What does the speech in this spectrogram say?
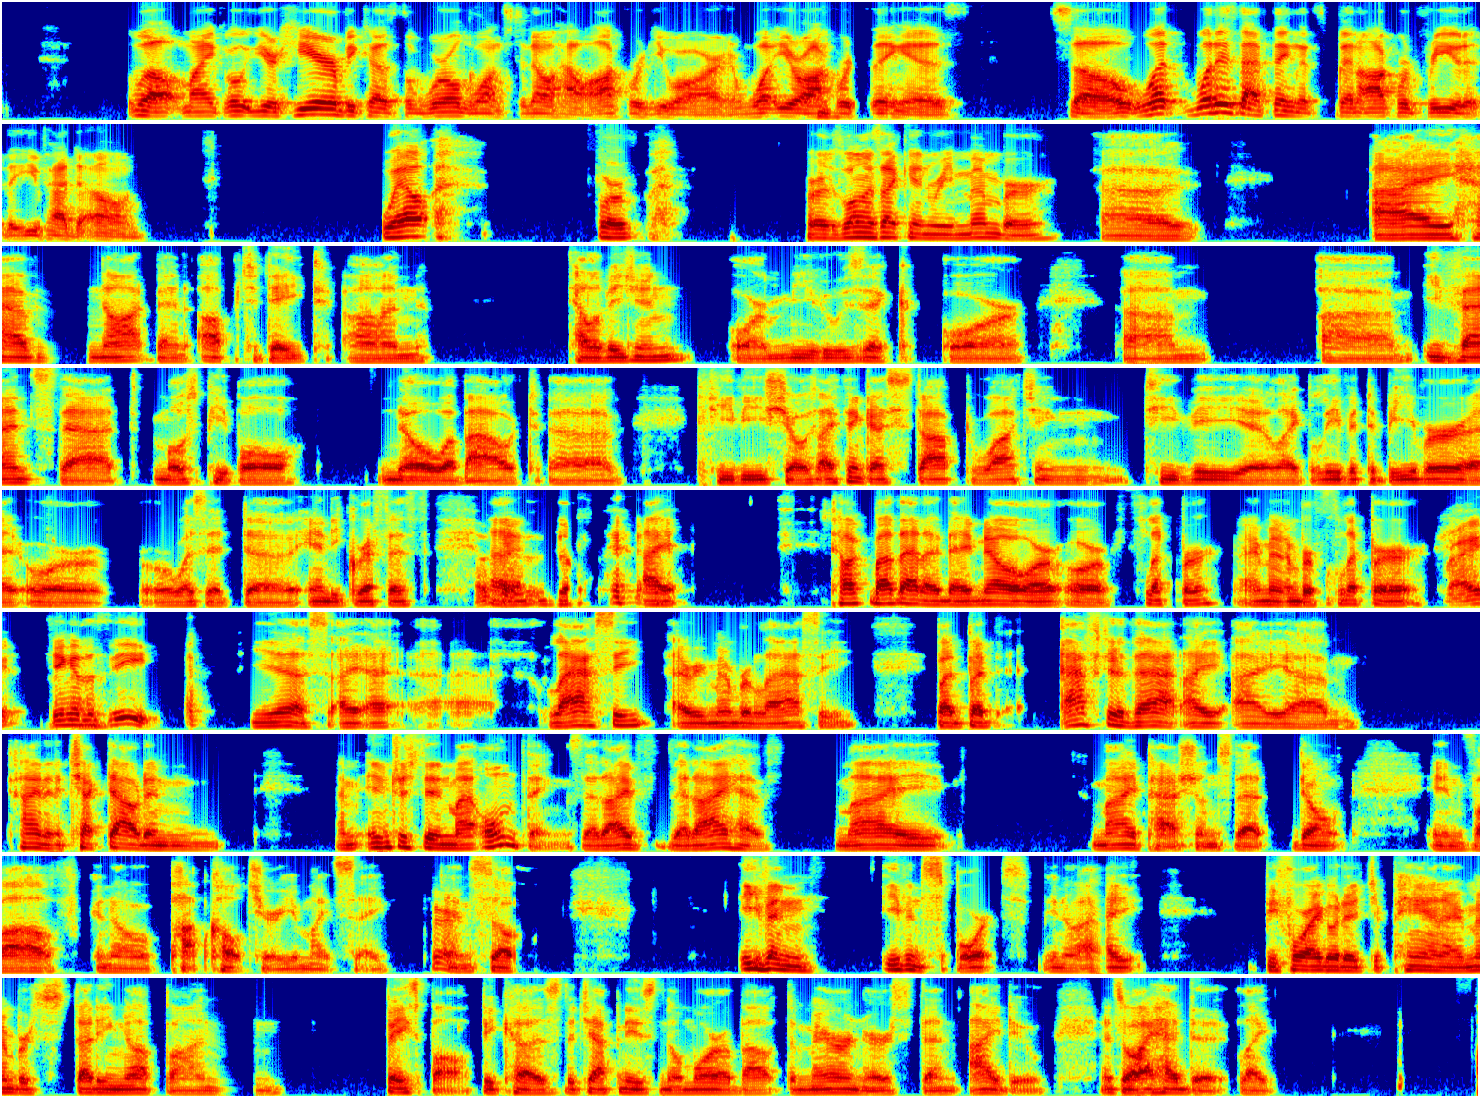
well michael you're here because the world wants to know how awkward you are and what your Hmm. awkward thing is so what what is that thing that's been awkward for you that, that you've had to own Well, for for as long as I can remember, uh, I have not been up to date on television or music or um, uh, events that most people know about. Uh, TV shows. I think I stopped watching TV uh, like Leave It to Beaver uh, or or was it uh, Andy Griffith? Uh, okay. I talk about that. I, I, know or or Flipper. I remember Flipper. Right, King of the Sea. yes, I, I uh, Lassie. I remember Lassie, but but after that, I I um, kind of checked out and I'm interested in my own things that I've that I have my my passions that don't involve you know pop culture you might say sure. and so even even sports you know i before i go to japan i remember studying up on baseball because the japanese know more about the mariners than i do and so i had to like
